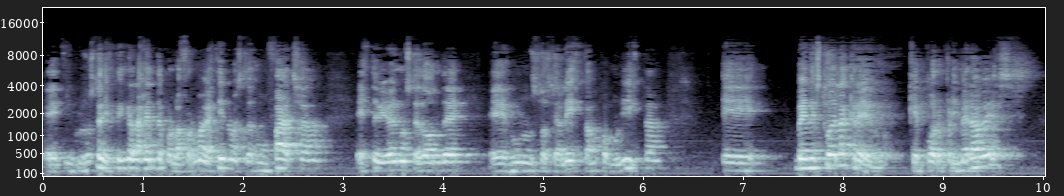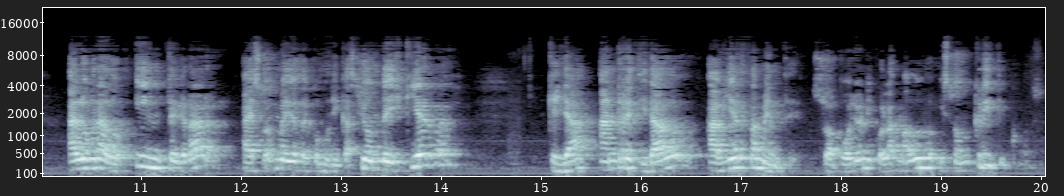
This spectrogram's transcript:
eh, incluso se distingue a la gente por la forma de vestir, no, este es un facha, este vive no sé dónde, es un socialista, un comunista. Eh, Venezuela creo que por primera vez ha logrado integrar a estos medios de comunicación de izquierda que ya han retirado abiertamente su apoyo a Nicolás Maduro y son críticos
